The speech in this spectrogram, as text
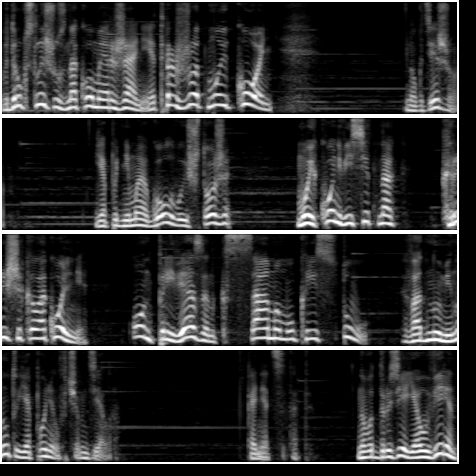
Вдруг слышу знакомое ржание. Это ржет мой конь! Но где же он? Я поднимаю голову, и что же? Мой конь висит на крыши колокольни. Он привязан к самому кресту. В одну минуту я понял, в чем дело. Конец цитаты. Но вот, друзья, я уверен,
